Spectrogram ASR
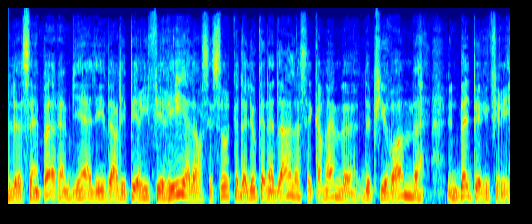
le Saint-Père aime bien aller vers les périphéries, alors c'est sûr que d'aller au Canada, là, c'est quand même, euh, depuis Rome, une belle périphérie.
